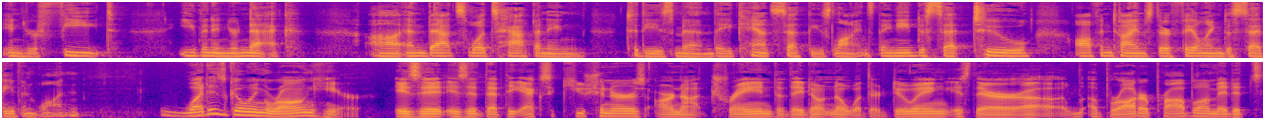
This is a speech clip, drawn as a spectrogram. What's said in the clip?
in your feet, even in your neck. Uh, and that's what's happening to these men. They can't set these lines. They need to set two. Oftentimes, they're failing to set even one. What is going wrong here? Is it is it that the executioners are not trained that they don't know what they're doing? Is there a, a broader problem? It, it's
